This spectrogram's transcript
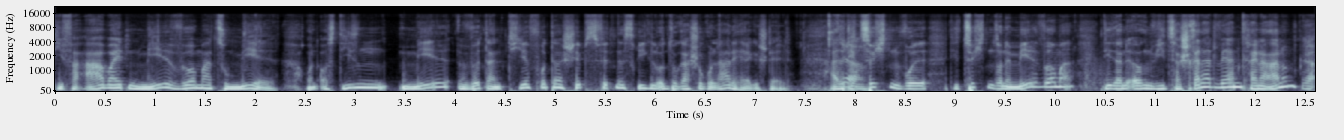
die verarbeiten Mehlwürmer zu Mehl. Und aus diesem Mehl wird dann Tierfutter, Chips, Fitnessriegel und sogar Schokolade hergestellt. Also Ja. die züchten wohl, die züchten so eine Mehlwürmer, die dann irgendwie zerschreddert werden, keine Ahnung. Ja.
